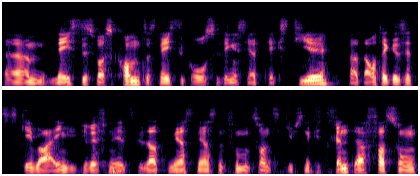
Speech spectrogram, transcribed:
Ähm, nächstes, was kommt, das nächste große Ding ist ja Textil. Da hat auch der Gesetzesgeber eingegriffen, jetzt gesagt, am 1.1.25 gibt es eine getrennte Erfassung.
